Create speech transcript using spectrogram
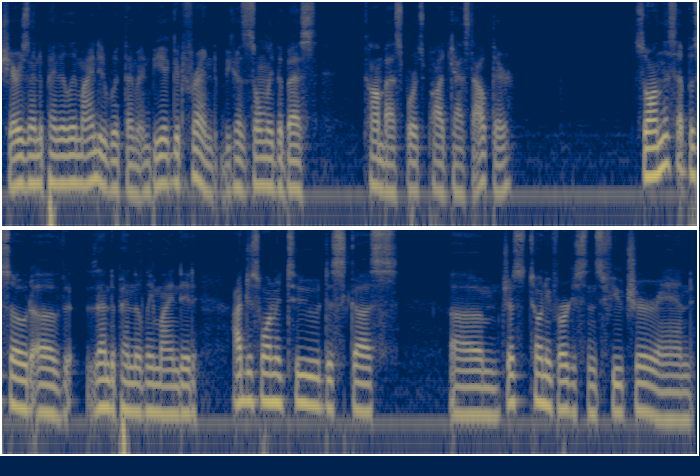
share Zen Dependently Minded with them and be a good friend because it's only the best combat sports podcast out there. So, on this episode of Zen Dependently Minded, I just wanted to discuss um, just Tony Ferguson's future and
